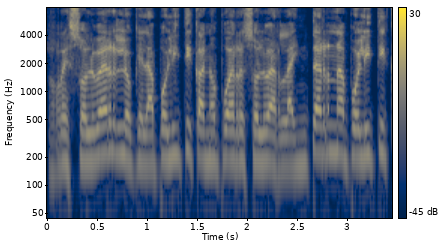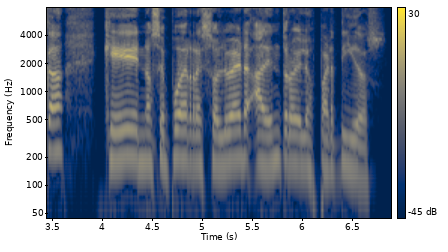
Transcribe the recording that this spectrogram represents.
resolver lo que la política no puede resolver, la interna política que no se puede resolver adentro de los partidos.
